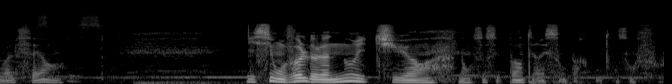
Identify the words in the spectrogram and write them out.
on va le faire. Ici on vole de la nourriture. Non, ça c'est pas intéressant par contre, on s'en fout.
